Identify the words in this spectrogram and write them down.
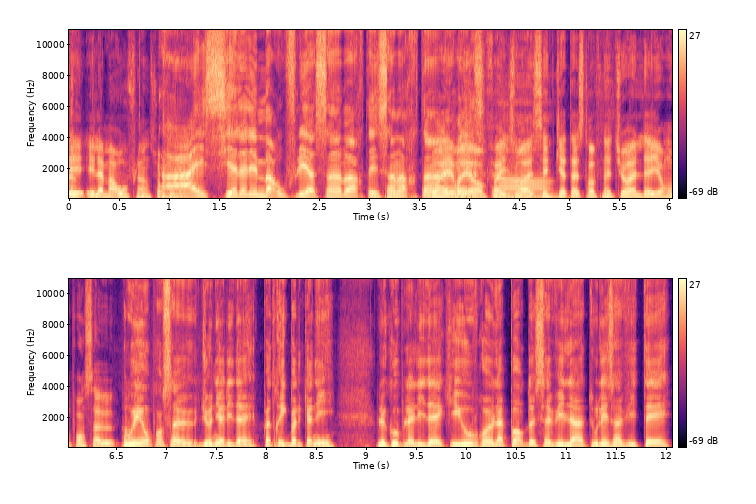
et, et la maroufle, hein, surtout. Ah, et si elle allait maroufler à Saint-Barth et Saint-Martin ouais, ouais, enfin, ils ont assez de catastrophes naturelles, d'ailleurs, on pense à eux. Oui, on pense à eux. Johnny Hallyday, Patrick Balkany. Le couple Hallyday qui ouvre la porte de sa villa à tous les invités.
